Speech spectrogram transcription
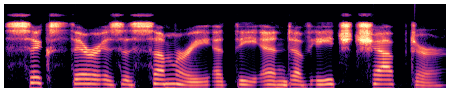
6. There is a summary at the end of each chapter.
